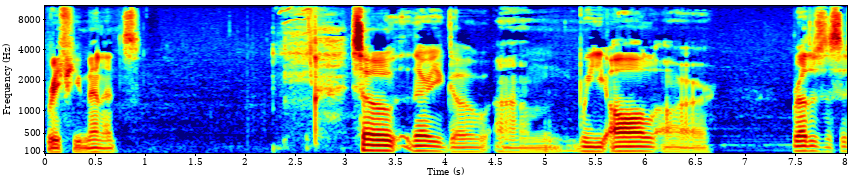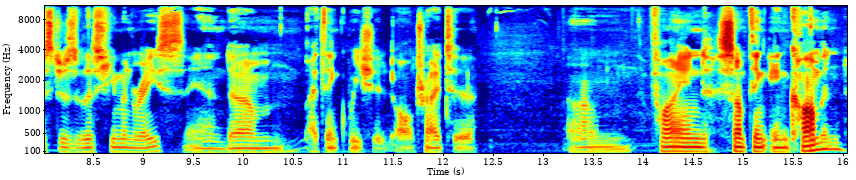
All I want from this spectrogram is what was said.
brief few minutes. So there you go. Um, we all are brothers and sisters of this human race, and um, I think we should all try to um, find something in common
